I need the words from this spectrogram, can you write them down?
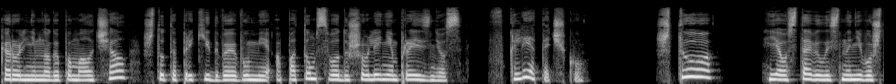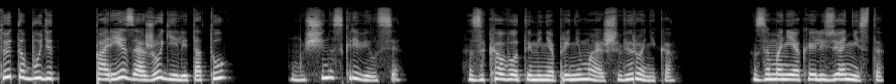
Король немного помолчал, что-то прикидывая в уме, а потом с воодушевлением произнес «В клеточку». «Что?» Я уставилась на него. «Что это будет? Порезы, ожоги или тату?» Мужчина скривился. «За кого ты меня принимаешь, Вероника?» «За маньяка-иллюзиониста,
